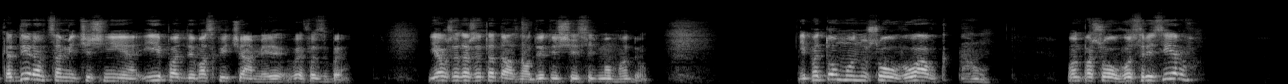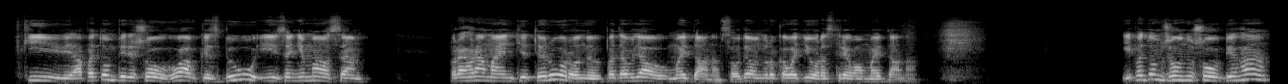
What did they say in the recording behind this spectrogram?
кадыровцами Чечни и под москвичами ФСБ. Я уже даже тогда знал, в 2007 году. И потом он ушел в глав... Он пошел в Госрезерв в Киеве, а потом перешел в главк СБУ и занимался программой антитеррор. Он подавлял майдановцев, да, он руководил расстрелом Майдана. И потом же он ушел в бега,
